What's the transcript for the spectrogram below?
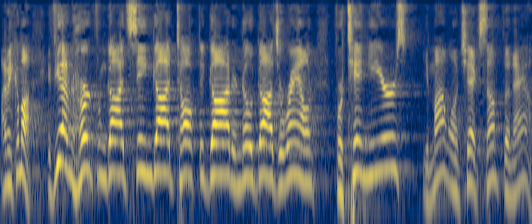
I mean, come on. If you haven't heard from God, seen God, talked to God, or know God's around for 10 years, you might want to check something out.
